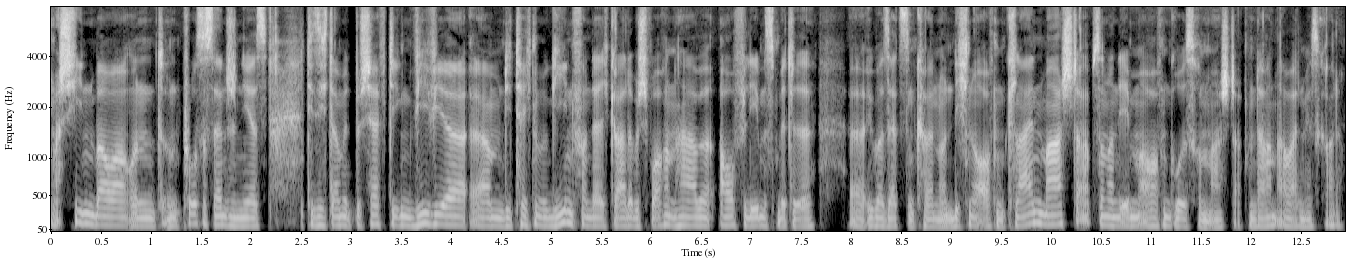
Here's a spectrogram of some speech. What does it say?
Maschinenbauer und, und Process Engineers, die sich damit beschäftigen, wie wir ähm, die Technologien, von der ich gerade besprochen habe, auf Lebensmittel äh, übersetzen können und nicht nur auf einem kleinen Maßstab, sondern eben auch auf einem größeren Maßstab. Und daran arbeiten wir jetzt gerade.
